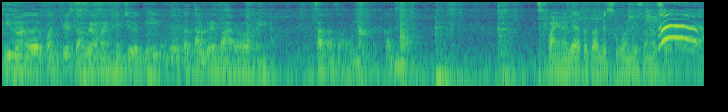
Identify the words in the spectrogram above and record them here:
ती दोन हजार पंचवीस दहाव्या महिन्याची होती आता चालू आहे बारावा महिना. चला जाऊ नये पटकन. फायनली आता चालू सुवानी सण सोडायला.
